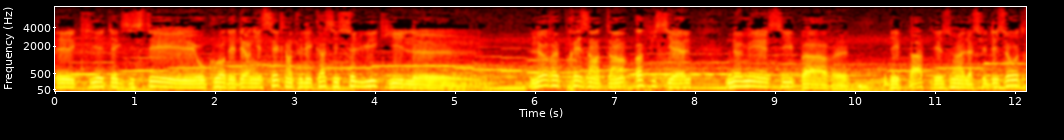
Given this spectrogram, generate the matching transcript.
et qui est existé au cours des derniers siècles. En tous les cas, c'est celui qui est le, le représentant officiel, nommé ainsi par euh, des papes, les uns à la suite des autres,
